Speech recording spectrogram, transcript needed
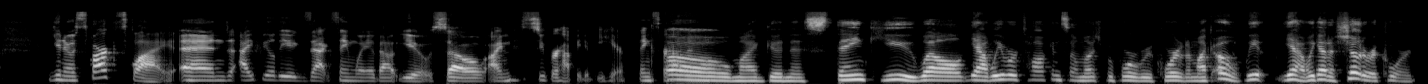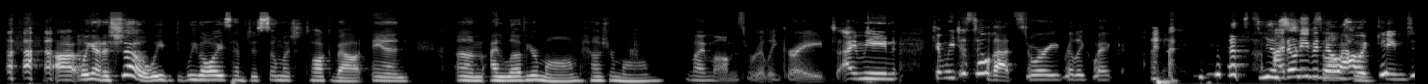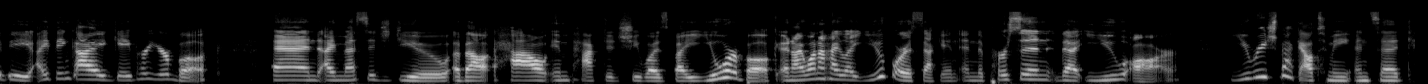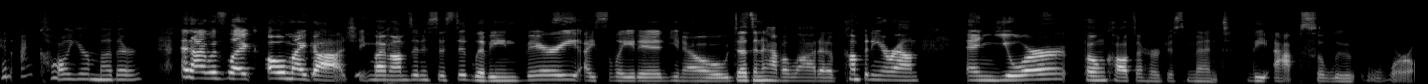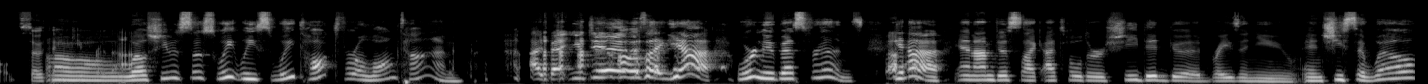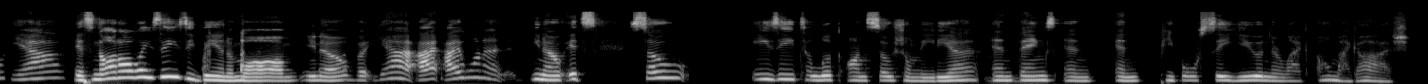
you know, sparks fly. And I feel the exact same way about you. So I'm super happy to be here. Thanks for Oh my goodness. Thank you. Well, yeah, we were talking so much before we recorded. I'm like, oh, we yeah, we got a show to record. uh, we got a show. We've we've always have just so much to talk about. And um, I love your mom. How's your mom? My mom's really great. I mean, can we just tell that story really quick? yes, yes, I don't even know awesome. how it came to be. I think I gave her your book and I messaged you about how impacted she was by your book. And I want to highlight you for a second and the person that you are. You reached back out to me and said, Can I call your mother? And I was like, Oh my gosh, my mom's in assisted living, very isolated, you know, doesn't have a lot of company around. And your phone call to her just meant the absolute world. So thank oh, you for oh, that. Well, she was so sweet. We we talked for a long time. I bet you did. I was like, yeah, we're new best friends. Yeah. and I'm just like, I told her she did good raising you. And she said, well, yeah, it's not always easy being a mom, you know, but yeah, I, I want to, you know, it's so easy to look on social media and mm-hmm. things and and people see you and they're like, oh my gosh,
